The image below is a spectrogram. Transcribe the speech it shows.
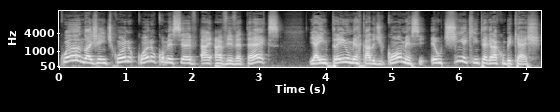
quando a gente, quando, quando eu comecei a, a, a ver Vetex, e aí entrei no mercado de e-commerce, eu tinha que integrar com o Bcash.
